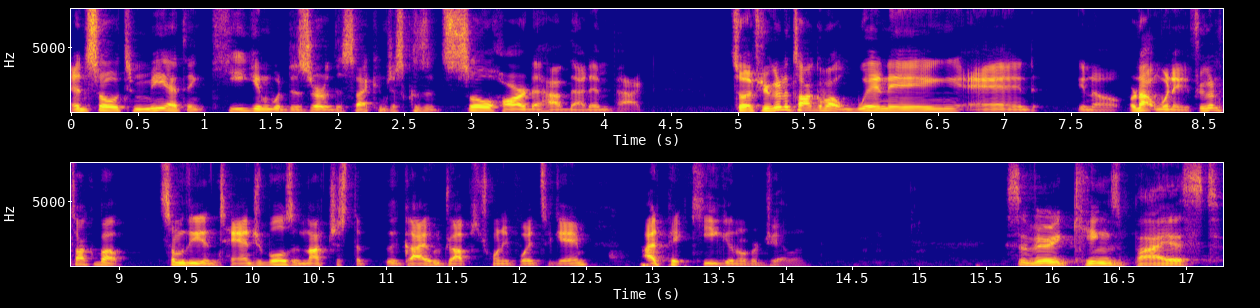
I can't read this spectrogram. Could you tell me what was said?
And so to me, I think Keegan would deserve the second just because it's so hard to have that impact. So if you're going to talk about winning and, you know, or not winning, if you're going to talk about some of the intangibles and not just the, the guy who drops 20 points a game, I'd pick Keegan over Jalen. It's a very Kings biased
